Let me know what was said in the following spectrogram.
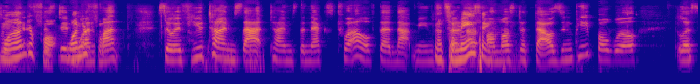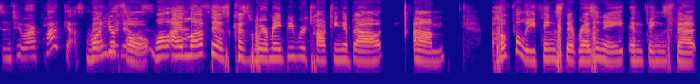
Wonderful. Just in Wonderful. one month. So if you times that times the next 12, then that means That's that, uh, amazing. almost a thousand people will listen to our podcast. But Wonderful. Well, I love this because we're maybe we're talking about um, hopefully things that resonate and things that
